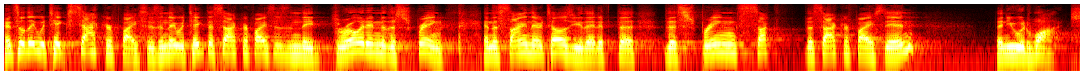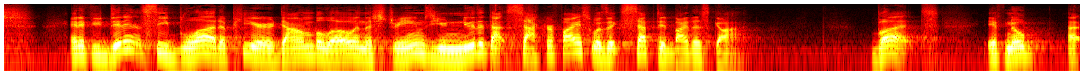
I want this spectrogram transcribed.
And so they would take sacrifices and they would take the sacrifices and they'd throw it into the spring. And the sign there tells you that if the, the spring sucked the sacrifice in, then you would watch. And if you didn't see blood appear down below in the streams, you knew that that sacrifice was accepted by this God. But if no, uh,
